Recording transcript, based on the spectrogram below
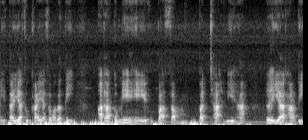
หิตายะสุขายะสังวัตติอัฏฐตุมเมเหอุปสัมปัชชะวิหะเรยยาถาติ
